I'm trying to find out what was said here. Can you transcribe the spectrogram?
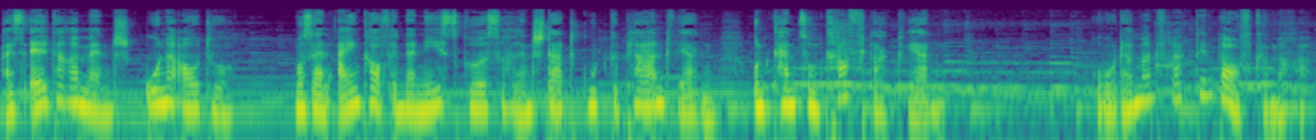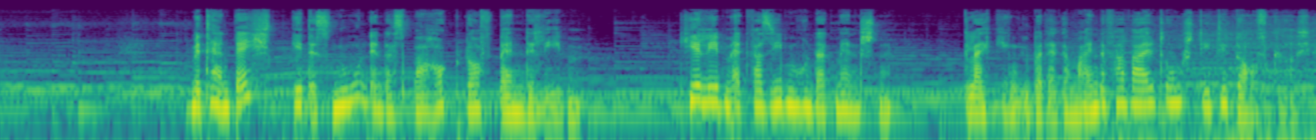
Als älterer Mensch ohne Auto muss ein Einkauf in der nächstgrößeren Stadt gut geplant werden und kann zum Kraftakt werden. Oder man fragt den Dorfkümmerer. Mit Herrn Becht geht es nun in das Barockdorf Bendeleben. Hier leben etwa 700 Menschen. Gleich gegenüber der Gemeindeverwaltung steht die Dorfkirche.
